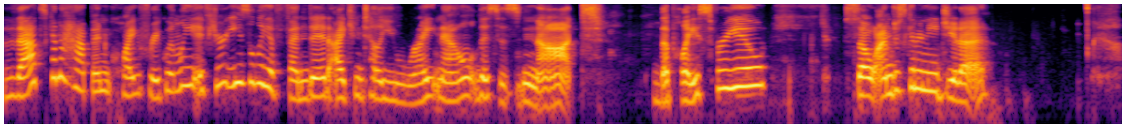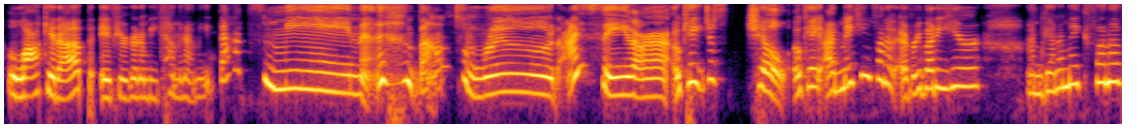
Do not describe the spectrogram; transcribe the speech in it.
that's going to happen quite frequently. If you're easily offended, I can tell you right now, this is not the place for you. So I'm just going to need you to lock it up if you're going to be coming at me. That's mean. That's rude. I say that. Okay, just chill. Okay, I'm making fun of everybody here. I'm to make fun of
